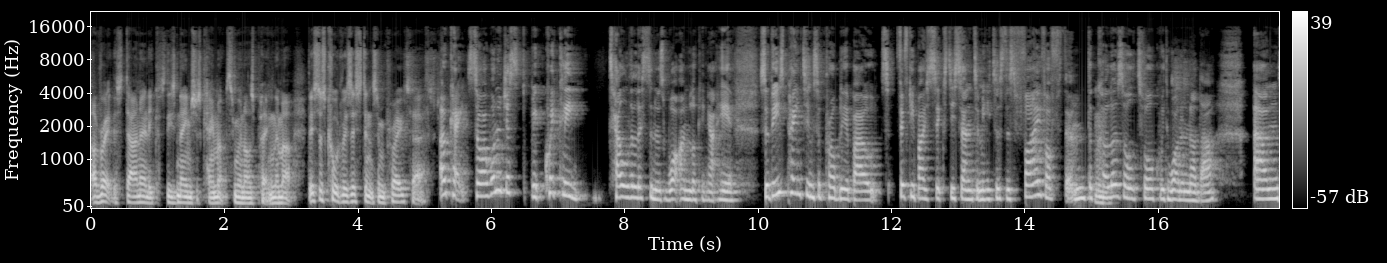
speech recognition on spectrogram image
I wrote this down early because these names just came up to me when I was putting them up. This is called Resistance and Protest. Okay, so I want to just be quickly tell the listeners what I'm looking at here. So these paintings are probably about 50 by 60 centimeters. There's five of them. The hmm. colors all talk with one another. And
